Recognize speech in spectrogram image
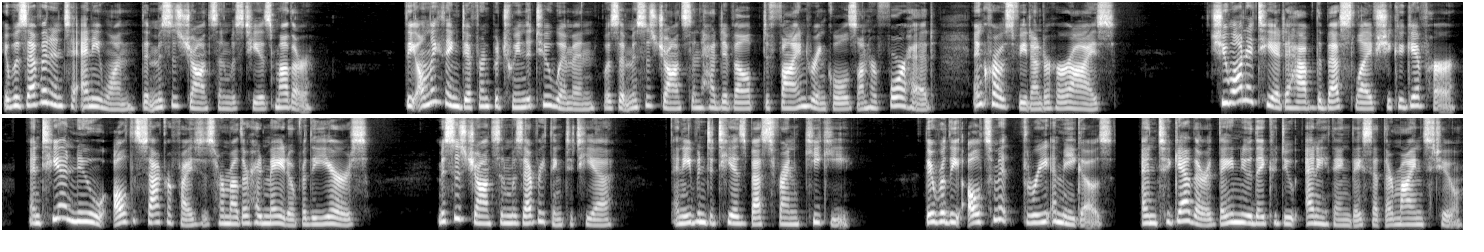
it was evident to anyone that Mrs. Johnson was Tia's mother. The only thing different between the two women was that Mrs. Johnson had developed defined wrinkles on her forehead and crow's feet under her eyes. She wanted Tia to have the best life she could give her, and Tia knew all the sacrifices her mother had made over the years. Mrs. Johnson was everything to Tia, and even to Tia's best friend Kiki. They were the ultimate three amigos, and together they knew they could do anything they set their minds to.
